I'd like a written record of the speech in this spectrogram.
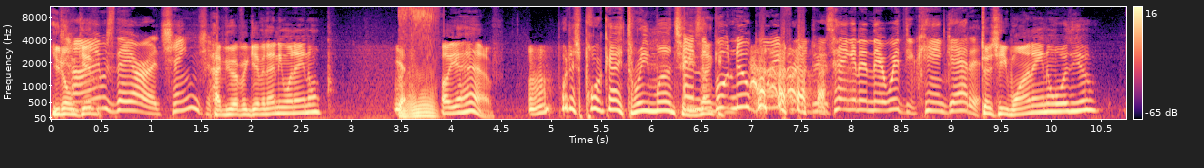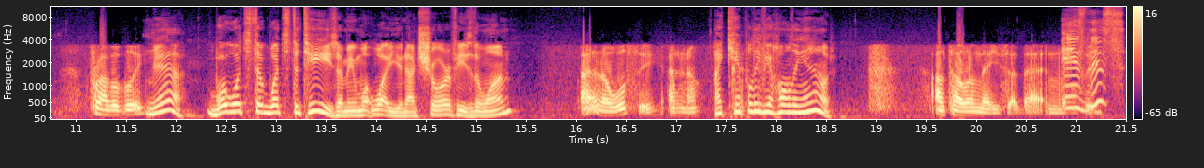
You don't give. Times they are a changing. Have you ever given anyone anal? Yes. Oh, you have. Mm-hmm. What this poor guy? Three months, and, And he's the not. bo- new boyfriend who's hanging in there with you can't get it. Does he want anal with you? Probably. Yeah. What, what's the what's the tease? I mean, what what? You're not sure if he's the one? I don't know. We'll see. I don't know. I can't believe you're holding out. I'll tell him that you said that. And Is this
